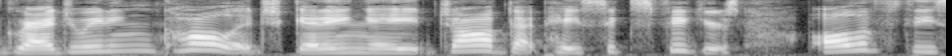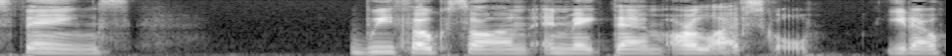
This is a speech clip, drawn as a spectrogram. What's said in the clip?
graduating college, getting a job that pays six figures, all of these things we focus on and make them our life goal. You know,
